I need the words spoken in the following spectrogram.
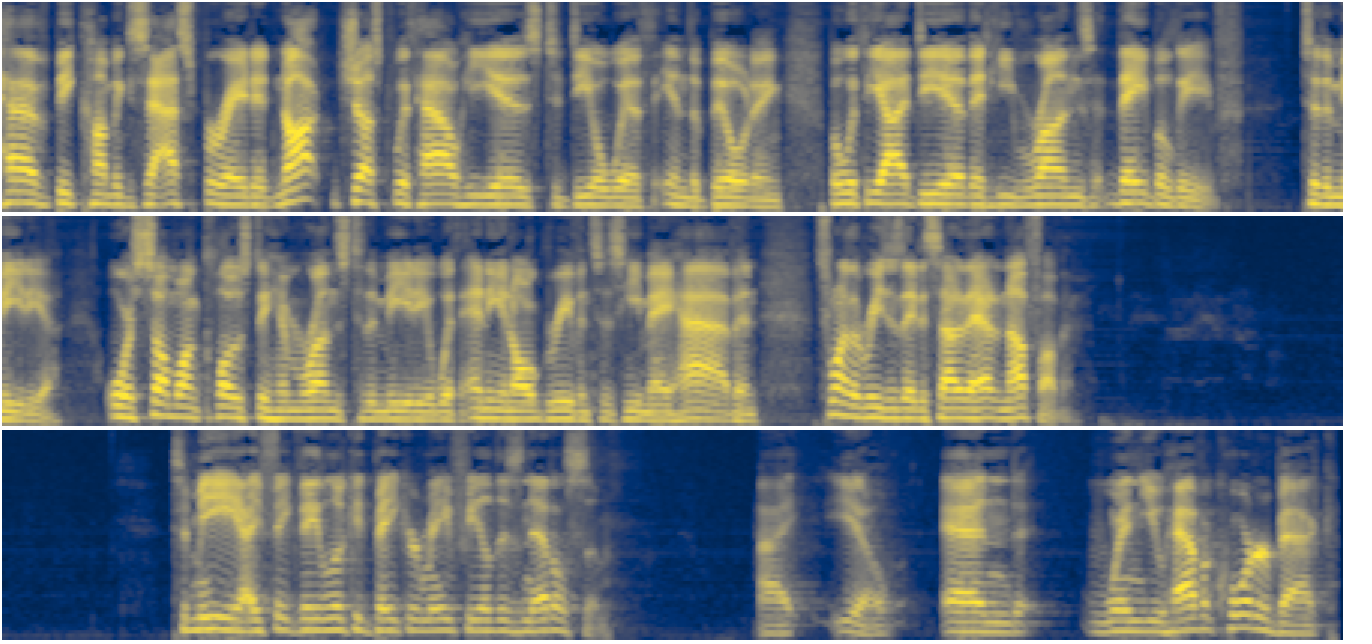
have become exasperated not just with how he is to deal with in the building, but with the idea that he runs, they believe, to the media. Or someone close to him runs to the media with any and all grievances he may have. And it's one of the reasons they decided they had enough of him to me, I think they look at Baker Mayfield as nettlesome. I, you know, and when you have a quarterback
